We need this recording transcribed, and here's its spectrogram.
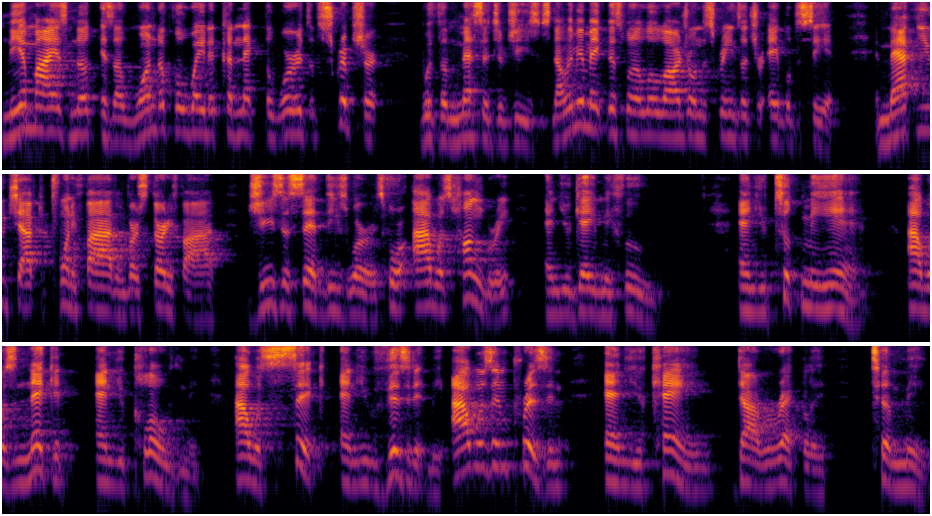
Nehemiah's Nook is a wonderful way to connect the words of scripture with the message of Jesus. Now, let me make this one a little larger on the screen so that you're able to see it. In Matthew chapter 25 and verse 35, Jesus said these words For I was hungry, and you gave me food, and you took me in. I was naked, and you clothed me. I was sick, and you visited me. I was in prison, and you came directly to me.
